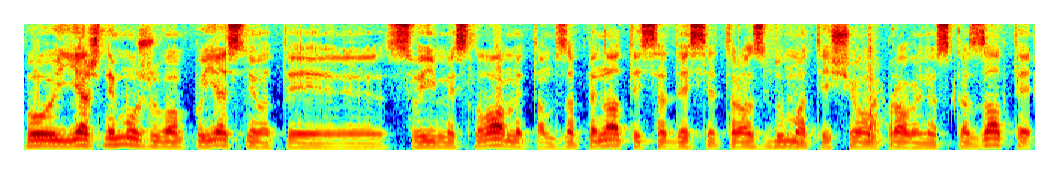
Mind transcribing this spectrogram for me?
бо я ж не можу вам пояснювати е, своїми словами, там, запинатися 10 разів, думати, що вам правильно сказати.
